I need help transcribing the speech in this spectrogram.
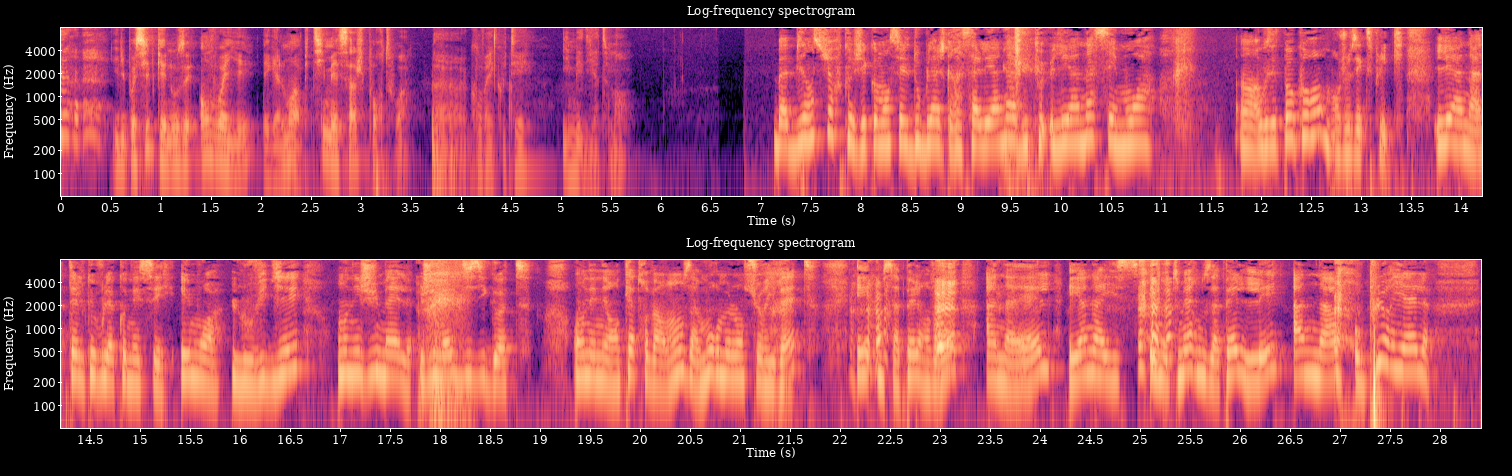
Il est possible qu'elle nous ait envoyé également un petit message pour toi, euh, qu'on va écouter immédiatement. Bah bien sûr que j'ai commencé le doublage grâce à Léana, vu que Léana c'est moi. Hein, vous êtes pas au courant? Bon, je vous explique. Léana, telle que vous la connaissez, et moi, Lou Viguier, On est jumelles, jumelles dizygotes. On est né en 91 à Mourmelon-sur-Yvette et on s'appelle en vrai Anaël et Anaïs. Et notre mère nous appelle les Anna au pluriel.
